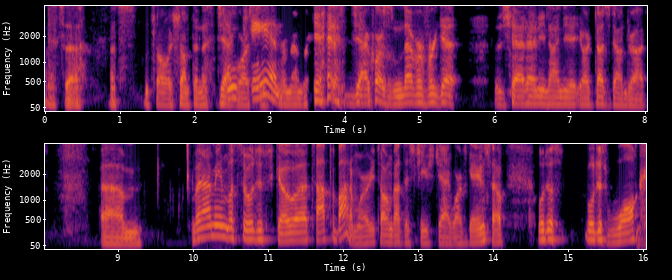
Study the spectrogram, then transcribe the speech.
that's uh that's that's always something that Jaguars can? remember. Yeah, Jaguars will never forget the Chad Henne 98 yard touchdown drive. Um, but I mean, let's we'll just go uh, top to bottom. We're already talking about this Chiefs Jaguars game, so we'll just we'll just walk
